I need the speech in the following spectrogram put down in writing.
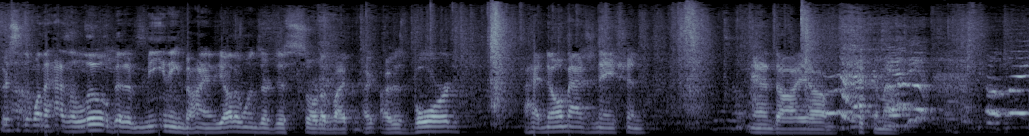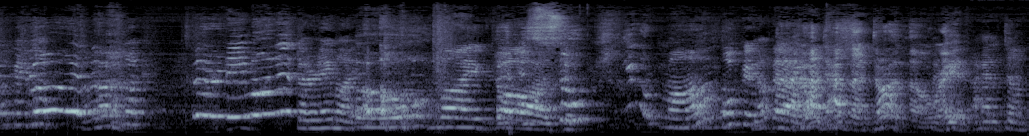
this is the one that has a little bit of meaning behind it. The other ones are just sort of like I, I was bored. I had no imagination, and I um, picked them out. Okay, look. Look. Got her name on it? Got her name on it. Oh my God. It's so cute, Mom. Look at Yep. You had to have that done, though, I right? did. I had it done.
